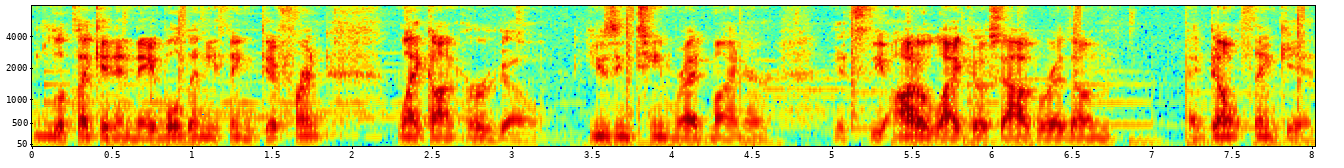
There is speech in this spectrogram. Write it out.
look like it enabled anything different, like on Ergo using Team Red Miner. It's the Autolykos algorithm. I don't think it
